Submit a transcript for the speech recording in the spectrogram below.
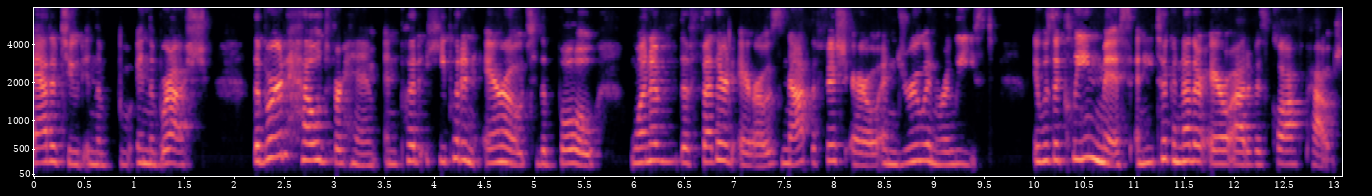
attitude in the in the brush. The bird held for him and put he put an arrow to the bow, one of the feathered arrows, not the fish arrow, and drew and released. It was a clean miss, and he took another arrow out of his cloth pouch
